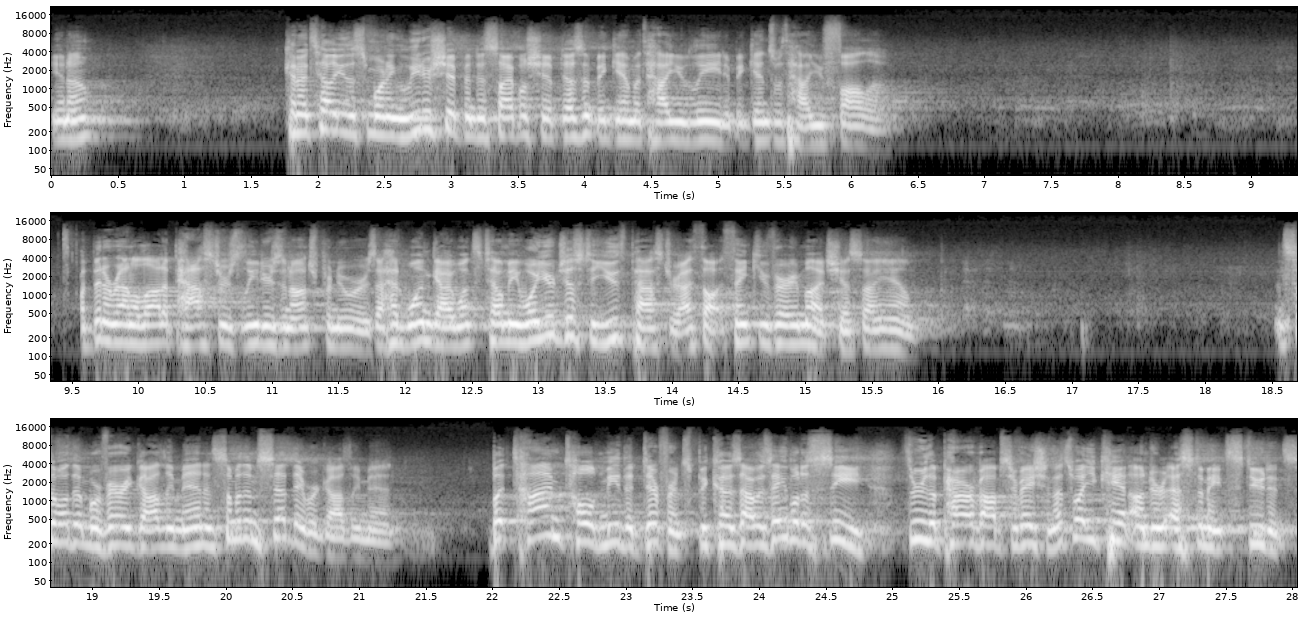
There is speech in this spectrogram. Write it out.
You know? Can I tell you this morning, leadership and discipleship doesn't begin with how you lead, it begins with how you follow. I've been around a lot of pastors, leaders, and entrepreneurs. I had one guy once tell me, Well, you're just a youth pastor. I thought, Thank you very much. Yes, I am. Some of them were very godly men, and some of them said they were godly men. But time told me the difference because I was able to see through the power of observation. That's why you can't underestimate students.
